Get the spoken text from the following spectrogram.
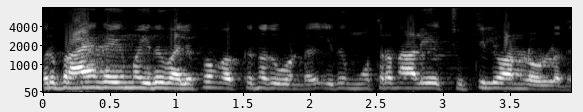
ഒരു പ്രായം കഴിയുമ്പോൾ ഇത് വലിപ്പം വെക്കുന്നത് കൊണ്ട് ഇത് മൂത്രനാളിയെ ചുറ്റിലുമാണല്ലോ ഉള്ളത്.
